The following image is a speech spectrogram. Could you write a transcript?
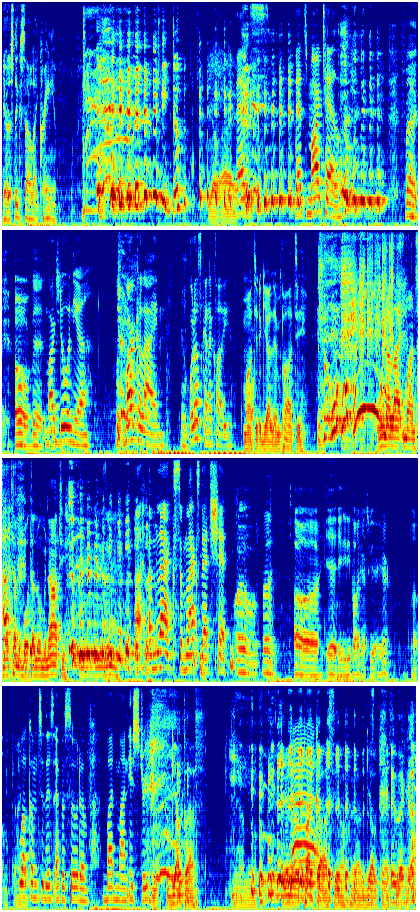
Yo, this nigga sound like cranium. he do. Yo, alright. That's that's Martel, Fact. Oh man. Mardonia, Marcaline. What else can I call you? Marty the girl them party. we not like man, so tell me about Illuminati. Isn't? I, I'm lax. I'm lax that shit. Oh, fact. Uh, yeah, ADD podcast. We are here. Um, can I Welcome to this episode of Badman History. Girl class. You know what I mean? You know, podcast, you know, you know, girl class. It's like, uh,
